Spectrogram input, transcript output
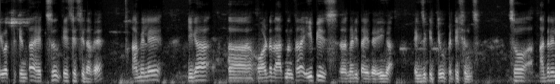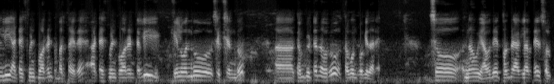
ಐವತ್ತಕ್ಕಿಂತ ಹೆಚ್ಚು ಕೇಸಸ್ ಇದ್ದಾವೆ ಆಮೇಲೆ ಈಗ ಆರ್ಡರ್ ಆದ ನಂತರ ಇ ಪಿಸ್ ನಡೀತಾ ಇದೆ ಈಗ ಎಕ್ಸಿಕ್ಯೂಟಿವ್ ಪೆಟಿಷನ್ಸ್ ಸೊ ಅದರಲ್ಲಿ ಅಟ್ಯಾಚ್ಮೆಂಟ್ ವಾರೆಂಟ್ ಬರ್ತಾ ಇದೆ. ಅಟ್ಯಾಚ್ಮೆಂಟ್ ವಾರೆಂಟ್ ಅಲ್ಲಿ ಕೆಲವೊಂದು ಸೆಕ್ಷನ್ದು ಕಂಪ್ಯೂಟರ್ ಅವರು ತಗೊಂಡು ಹೋಗಿದ್ದಾರೆ. ಸೊ ನಾವು ಯಾವುದೇ ತೊಂದರೆ ಆಗ್ಲಾರ್ದೆ ಸ್ವಲ್ಪ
